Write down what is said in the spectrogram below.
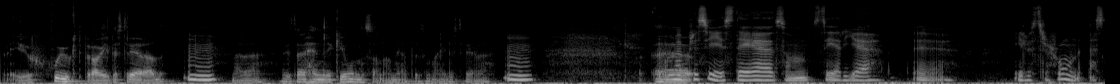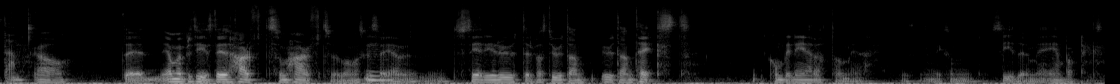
den är ju sjukt bra illustrerad. Mm, där- Visst är det Henrik Jonsson han heter som har illustrerat? mm. Ja, Eh, men precis, det är som serie eh, nästan. Ja, det, ja men precis, det är halvt som halvt vad man ska Mm. säga. Serierutor fast utan, utan text. Kombinerat med liksom, sidor med enbart text.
